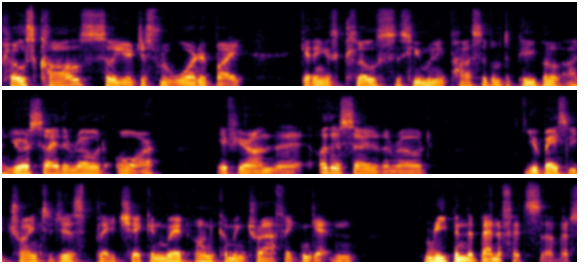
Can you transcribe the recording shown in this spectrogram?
close calls. So you're just rewarded by getting as close as humanly possible to people on your side of the road. Or if you're on the other side of the road, you're basically trying to just play chicken with oncoming traffic and getting reaping the benefits of it.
